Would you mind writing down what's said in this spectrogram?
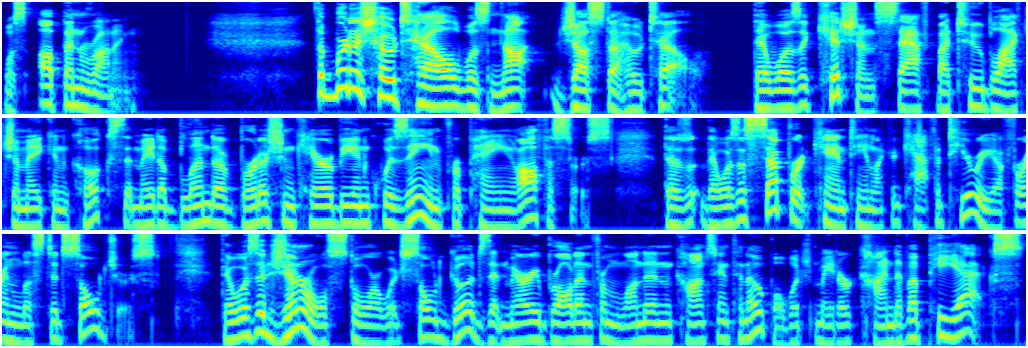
was up and running. The British Hotel was not just a hotel. There was a kitchen staffed by two black Jamaican cooks that made a blend of British and Caribbean cuisine for paying officers. There's, there was a separate canteen, like a cafeteria, for enlisted soldiers. There was a general store which sold goods that Mary brought in from London and Constantinople, which made her kind of a PX.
